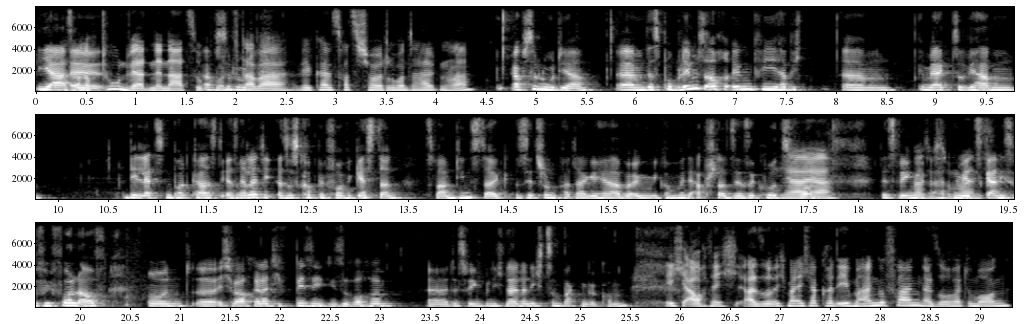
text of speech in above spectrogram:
ja, Das auch noch äh, tun werden in naher Zukunft. absolut. Aber wir können uns trotzdem schon mal drüber unterhalten, wa? Absolut, ja. Ähm, das Problem ist auch irgendwie, habe ich ähm, gemerkt, so wir haben den letzten Podcast erst relativ, also es kommt mir vor wie gestern. Es war am Dienstag, das ist jetzt schon ein paar Tage her, aber irgendwie kommt mir der Abstand sehr, sehr kurz Ja, vor. ja. Deswegen weiß, was hatten wir jetzt gar nicht so viel Vorlauf und äh, ich war auch relativ busy diese Woche. Äh, deswegen bin ich leider nicht zum Backen gekommen. Ich auch nicht. Also ich meine, ich habe gerade eben angefangen, also heute Morgen.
